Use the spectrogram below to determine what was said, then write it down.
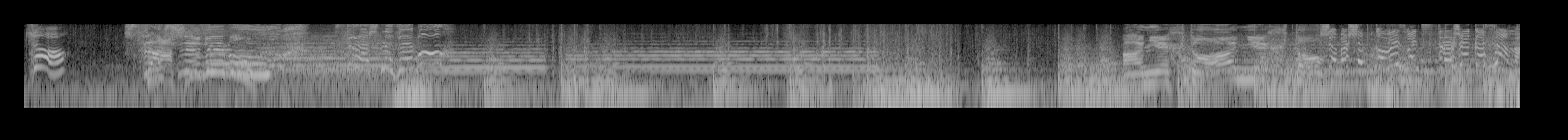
Co? Straszny wybuch! Straszny wybuch! A niech to, a niech to. Trzeba szybko wezwać strażaka sama!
